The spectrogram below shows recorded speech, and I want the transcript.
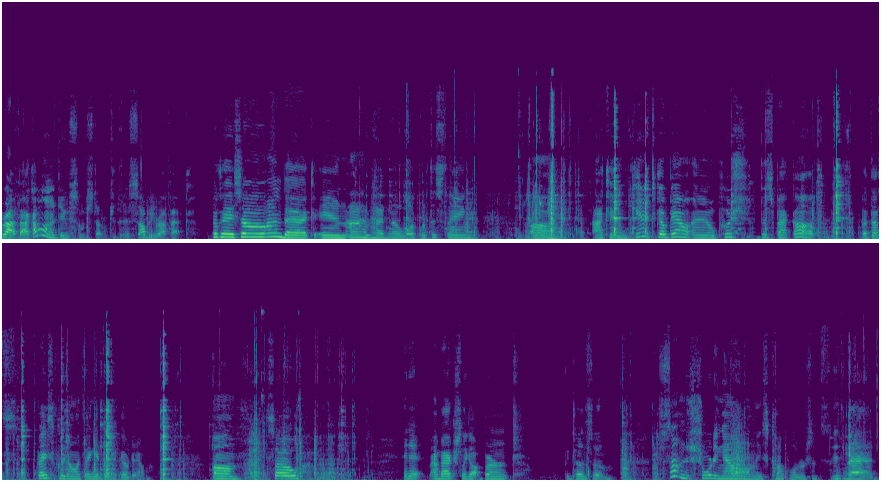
right back. I'm gonna do some stuff to this. I'll be right back. Okay, so I'm back, and I have had no luck with this thing. Um, I can get it to go down, and it'll push this back up, but that's basically the only thing it doesn't go down. Um, so and it I've actually got burnt because um something shorting out on these couplers. It's it's bad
